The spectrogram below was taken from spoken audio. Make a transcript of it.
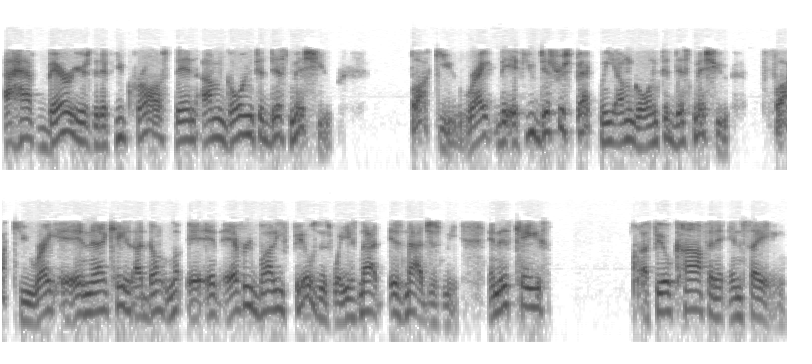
I have barriers that if you cross, then I'm going to dismiss you. Fuck you, right? If you disrespect me, I'm going to dismiss you. Fuck you, right? In that case, I don't. Lo- and everybody feels this way. It's not. It's not just me. In this case, I feel confident in saying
